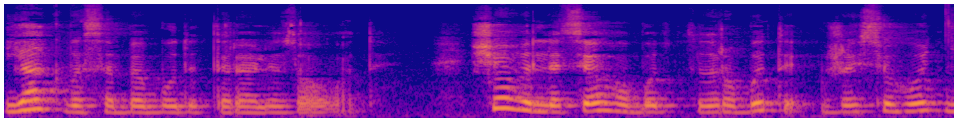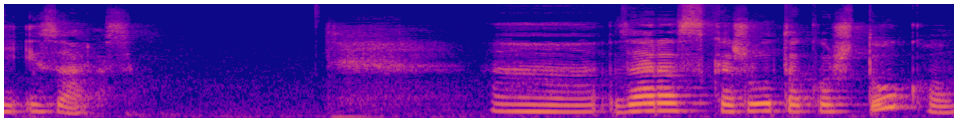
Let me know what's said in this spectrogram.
Як ви себе будете реалізовувати? Що ви для цього будете робити вже сьогодні і зараз? Е, Зараз скажу таку штуку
